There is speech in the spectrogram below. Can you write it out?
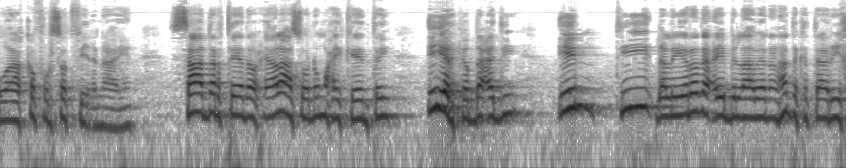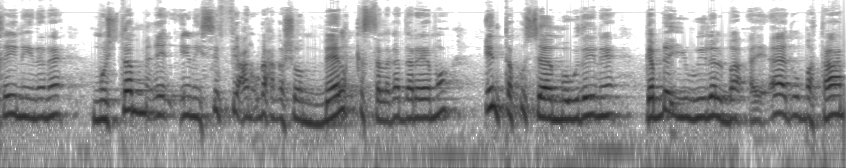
waa ka fursad fiicnaayeen. Saa darteeda waxyaalahaas oo dhan waxay keentay in yar ka bacdi in tii dhalinyarada ay bilaabeen aan hadda ka taariikheynynana mujtamaci inay si fiican u dhex meel kasta laga dareemo. Inta ku saamowdayna gabdho iyo wiilalba ay aada u bataan.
